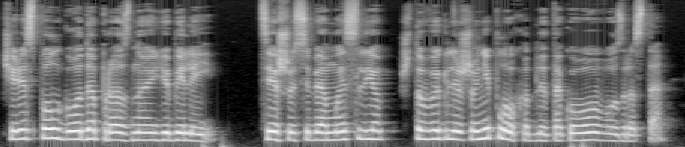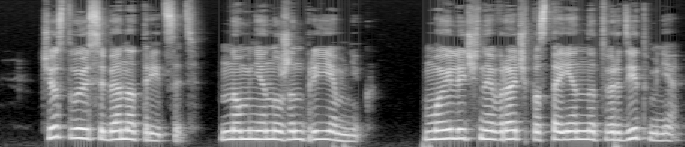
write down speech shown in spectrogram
«Через полгода праздную юбилей. Тешу себя мыслью, что выгляжу неплохо для такого возраста. Чувствую себя на тридцать, но мне нужен преемник. Мой личный врач постоянно твердит мне,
